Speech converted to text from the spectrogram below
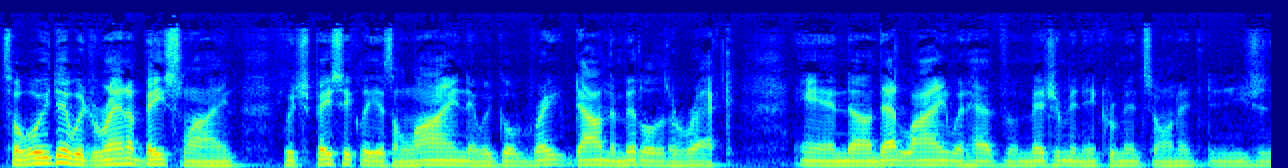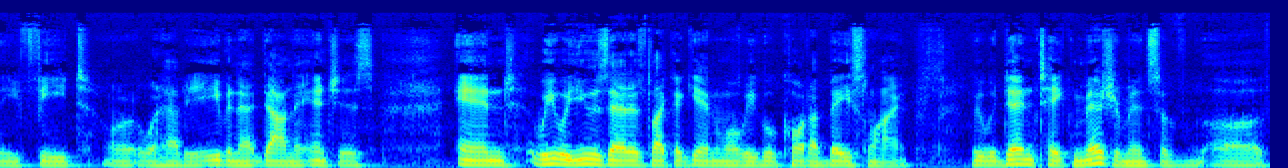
So what we did, we ran a baseline, which basically is a line that would go right down the middle of the wreck. And uh, that line would have uh, measurement increments on it, and usually feet or what have you, even down to inches. And we would use that as like again what we would call a baseline. We would then take measurements of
